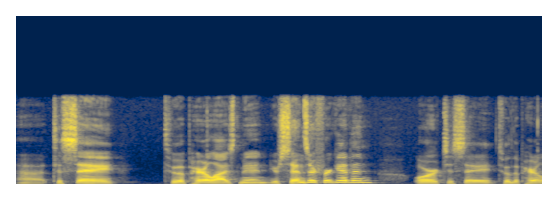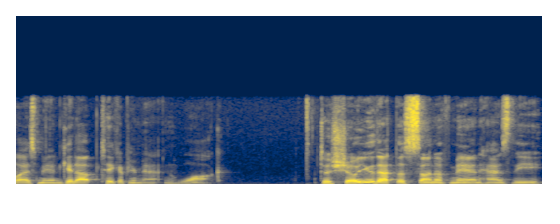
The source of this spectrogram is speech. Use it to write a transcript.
Uh, to say to a paralyzed man, Your sins are forgiven? Or to say to the paralyzed man, Get up, take up your mat, and walk? To show you that the Son of Man has the,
